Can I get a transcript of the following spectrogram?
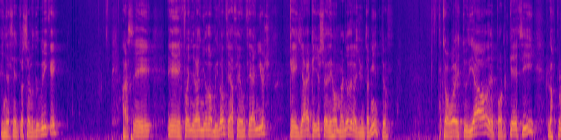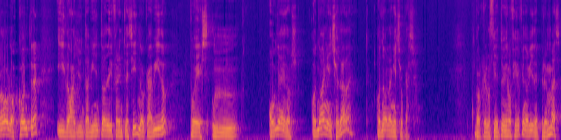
en el Centro de Salud de Ubrique, hace, fue en el año 2011, hace 11 años, que ya aquello se dejó en manos del ayuntamiento todo estudiado de por qué sí, los pros, los contras y los ayuntamientos de diferentes signos que ha habido, pues mm, o una de dos, o no han hecho nada o no le han hecho caso. Porque lo cierto y lo fijo es que no viene. Pero es más,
